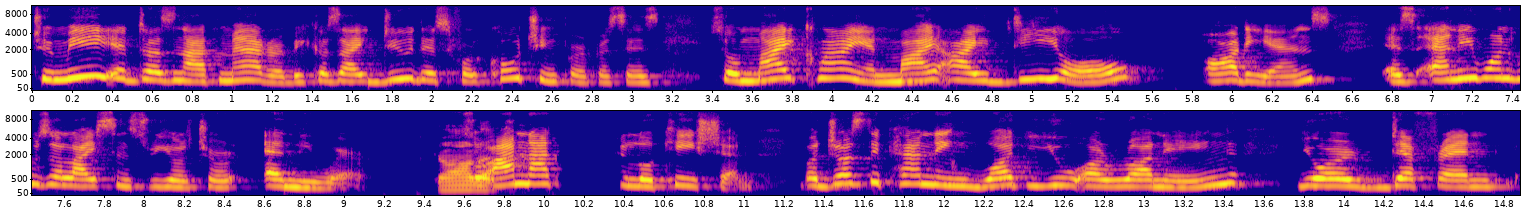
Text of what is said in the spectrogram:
To me, it does not matter because I do this for coaching purposes. So my client, my ideal audience is anyone who's a licensed realtor anywhere. Got so it. I'm not location, but just depending what you are running, your different.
